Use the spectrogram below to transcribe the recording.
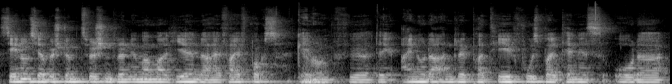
sehen uns ja bestimmt zwischendrin immer mal hier in der High Five Box genau. für die ein oder andere Partie Fußball, Tennis oder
